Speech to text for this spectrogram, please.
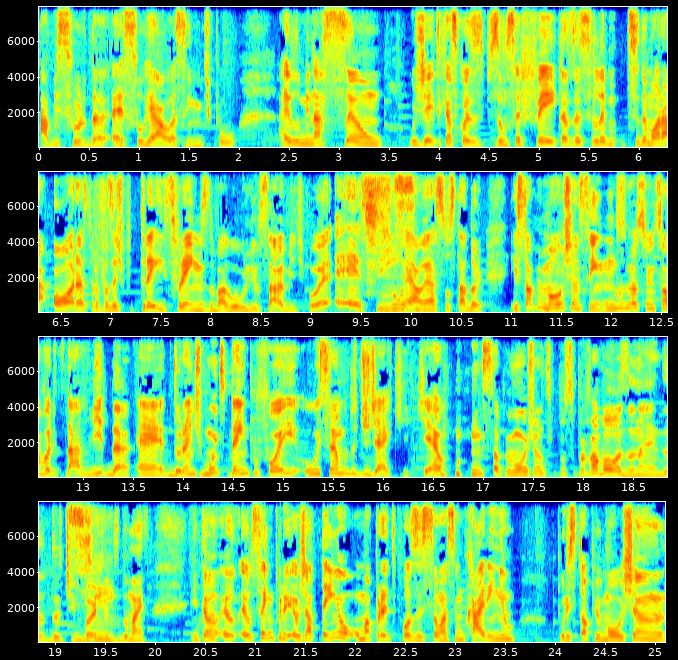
absurda, é surreal, assim, tipo, a iluminação, o jeito que as coisas precisam ser feitas, às vezes se, se demora horas para fazer, tipo, três frames do bagulho, sabe? Tipo, é, é sim, surreal, sim. é assustador. E stop motion, assim, um dos meus filmes favoritos da vida, é, durante muito tempo, foi o Extremo do Jack, que é um stop motion, tipo, super famoso, né? Do, do Tim Burton e tudo mais. Então, eu, eu sempre, eu já tenho uma predisposição, assim, um carinho por stop motion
